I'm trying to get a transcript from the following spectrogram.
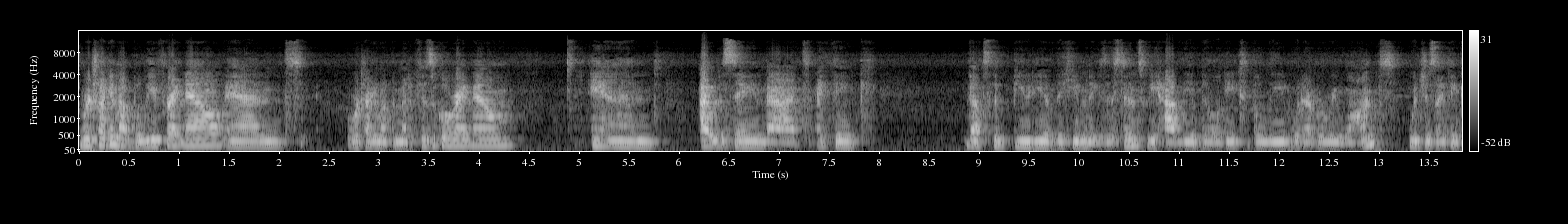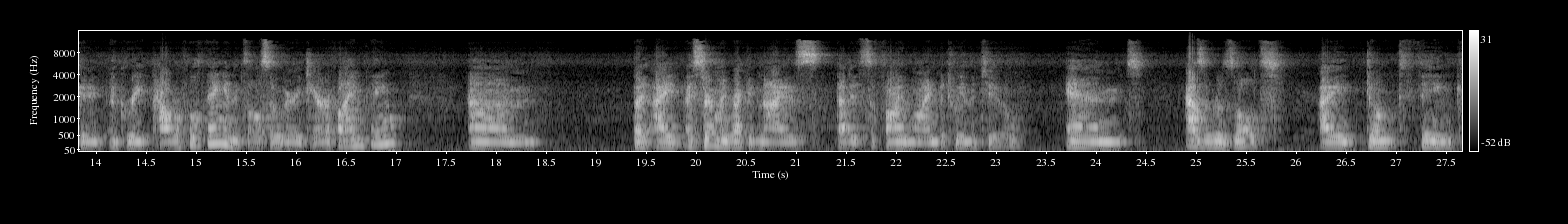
we're talking about belief right now, and we're talking about the metaphysical right now. And I was saying that I think that's the beauty of the human existence. We have the ability to believe whatever we want, which is, I think, a, a great, powerful thing, and it's also a very terrifying thing. Um, but I, I certainly recognize that it's a fine line between the two. And as a result, I don't think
